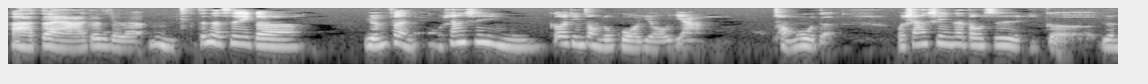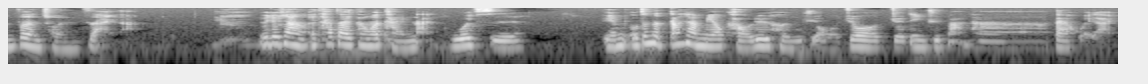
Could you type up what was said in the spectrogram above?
啊，对啊，就是觉得，嗯，真的是一个缘分。我相信各位听众如果有养宠物的，我相信那都是一个缘分存在啦。因为就像，哎，他在他们台南，我一直也我真的当下没有考虑很久，我就决定去把它带回来，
